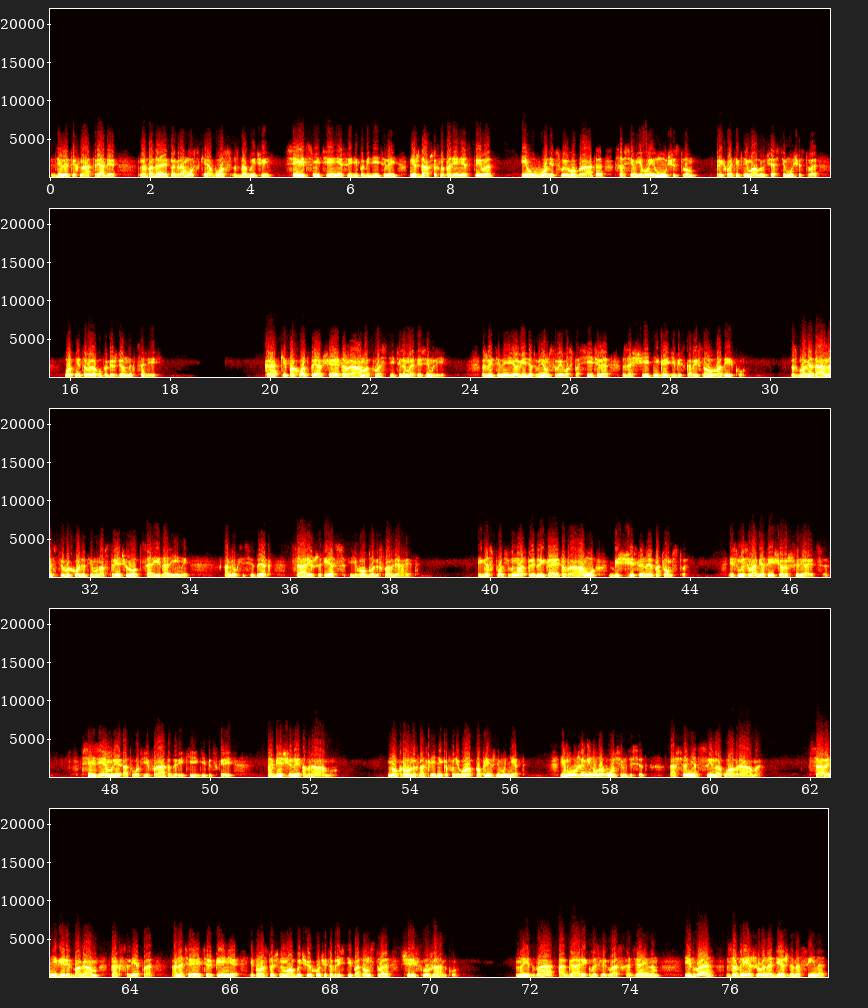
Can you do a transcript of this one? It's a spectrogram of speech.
делит их на отряды, нападает на громоздкий обоз с добычей, сеет смятение среди победителей, не ждавших нападения с тыла, и уводит своего брата со всем его имуществом, прихватив немалую часть имущества, отнятого у побежденных царей. Краткий поход приобщает Авраама к властителям этой земли. Жители ее видят в нем своего спасителя, защитника и бескорыстного владыку. С благодарностью выходят ему навстречу цари долины, а Мелхиседек, царь и жрец, его благословляет. И Господь вновь предрекает Аврааму бесчисленное потомство. И смысл обета еще расширяется. Все земли от вот Ефрата до реки Египетской обещаны Аврааму. Но кровных наследников у него по-прежнему нет. Ему уже минуло 80, а все нет сына у Авраама. Сара не верит богам так слепо, она теряет терпение и по восточному обычаю хочет обрести потомство через служанку. Но едва Агари возлегла с хозяином, едва забрежила надежда на сына,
